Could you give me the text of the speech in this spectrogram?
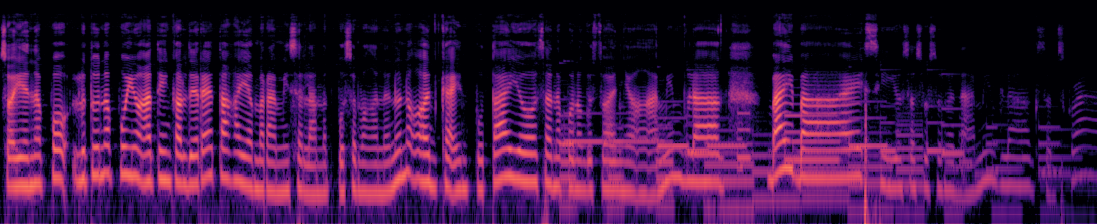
So ayan na po, luto na po yung ating caldereta kaya maraming salamat po sa mga nanonood. Kain po tayo. Sana po nagustuhan niyo ang aming vlog. Bye bye! See you sa susunod na aming vlog. Subscribe!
